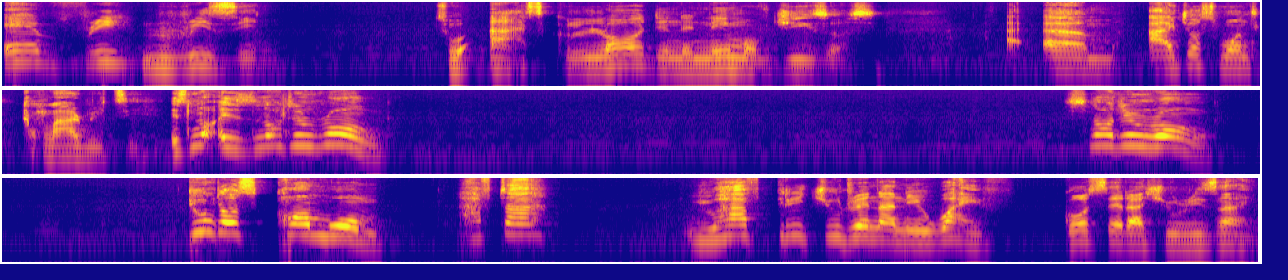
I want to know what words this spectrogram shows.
every reason to ask, Lord, in the name of Jesus, um, I just want clarity. It's not. It's nothing wrong. It's nothing wrong. Don't just come home after you have three children and a wife. God said I should resign.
